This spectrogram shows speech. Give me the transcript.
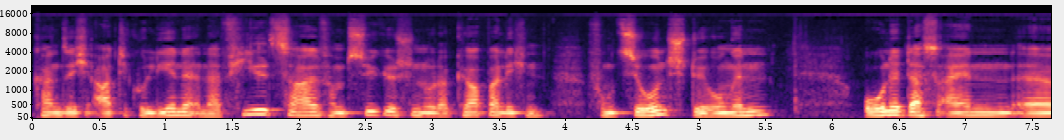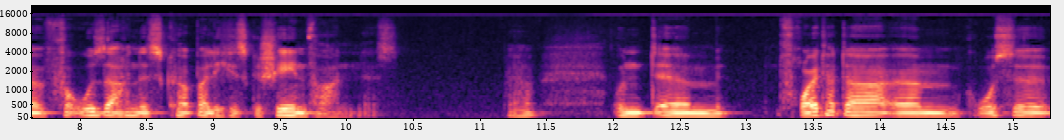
kann sich artikulieren in einer Vielzahl von psychischen oder körperlichen Funktionsstörungen, ohne dass ein äh, verursachendes körperliches Geschehen vorhanden ist. Ja? Und ähm, Freud hat da ähm, große,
